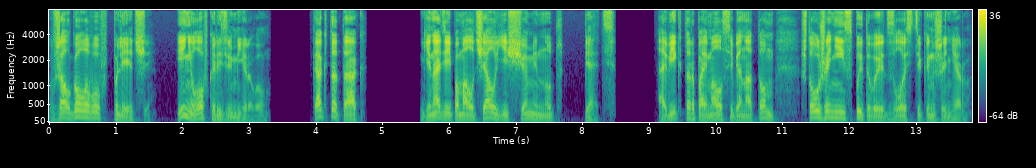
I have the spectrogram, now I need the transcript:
вжал голову в плечи и неловко резюмировал. «Как-то так». Геннадий помолчал еще минут пять. А Виктор поймал себя на том, что уже не испытывает злости к инженеру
